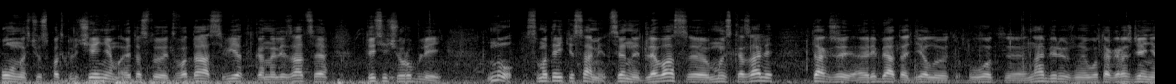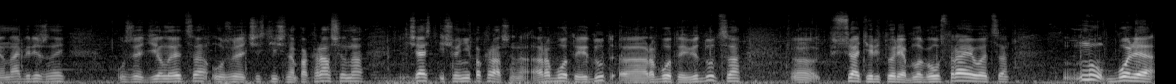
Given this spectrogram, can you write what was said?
полностью с подключением это стоит вода, свет, канализация 1000 рублей. Ну, смотрите сами, цены для вас э, мы сказали. Также э, ребята делают вот э, набережную, вот ограждение набережной уже делается, уже частично покрашено, часть еще не покрашена. Работы идут, работы ведутся, вся территория благоустраивается. Ну, более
